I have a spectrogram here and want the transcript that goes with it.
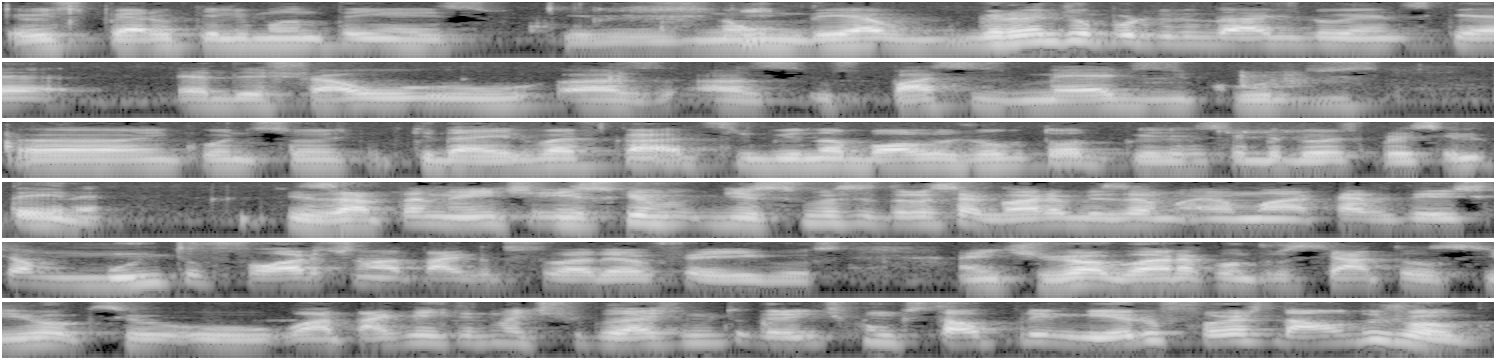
eu espero que ele mantenha isso, que ele não dê a grande oportunidade do Ends, que é, é deixar o, as, as, os passes médios e curtos uh, em condições, porque daí ele vai ficar distribuindo a bola o jogo todo, porque recebedores para isso ele tem, né? Exatamente. Isso que, isso que você trouxe agora, é uma característica muito forte no ataque do Philadelphia Eagles. A gente viu agora contra o Seattle Seahawks, o, o ataque teve uma dificuldade muito grande de conquistar o primeiro first down do jogo.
